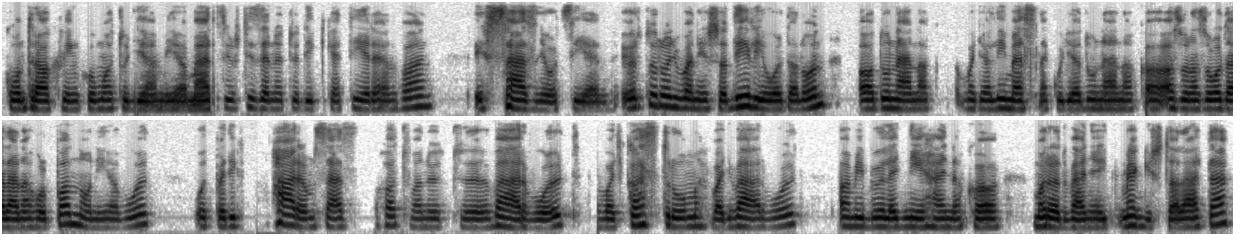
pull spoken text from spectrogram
kontraakvinkumot, ugye, ami a március 15-e téren van, és 108 ilyen őrtorony van, és a déli oldalon a Dunának, vagy a Limesznek, ugye a Dunának azon az oldalán, ahol Pannonia volt, ott pedig 365 vár volt, vagy kastrum, vagy vár volt, amiből egy néhánynak a maradványait meg is találták.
